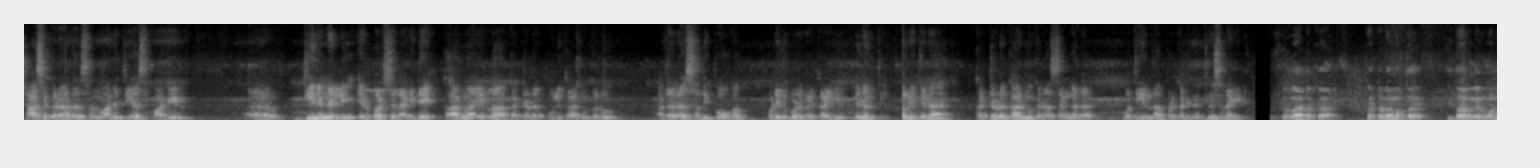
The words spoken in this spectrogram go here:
ಶಾಸಕರಾದ ಸನ್ಮಾನ್ಯ ಜಿ ಎಸ್ ಪಾಟೀಲ್ ಜೀನಿನಲ್ಲಿ ಏರ್ಪಡಿಸಲಾಗಿದೆ. ಕಾರಣ ಎಲ್ಲ ಕಟ್ಟಡ ಕೂಲಿ ಕಾರ್ಮಿಕರು ಅದರ ಸದುಪಯೋಗ ಪಡೆದುಕೊಳ್ಳಬೇಕಾಗಿ ವಿನಂತಿ. ತಾಲೂಕಿನ ಕಟ್ಟಡ ಕಾರ್ಮಿಕರ ಸಂಘದ ವತಿಯಿಂದ ಪ್ರಕಟಣೆ ತಿಳಿಸಲಾಗಿದೆ. ಕರ್ನಾಟಕ ಕಟ್ಟಡ ಮತ್ತು ಇತರ ನಿರ್ಮಾಣ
